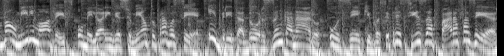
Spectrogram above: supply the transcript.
Valmir Imóveis. O melhor investimento para você. Hibridador Zancanaro. O Z que você precisa para fazer.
